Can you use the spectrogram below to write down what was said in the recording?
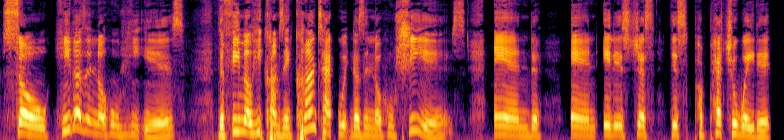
So he doesn't know who he is. The female he comes in contact with doesn't know who she is. And and it is just this perpetuated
